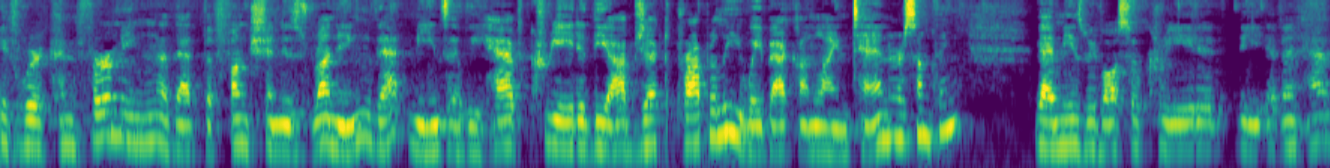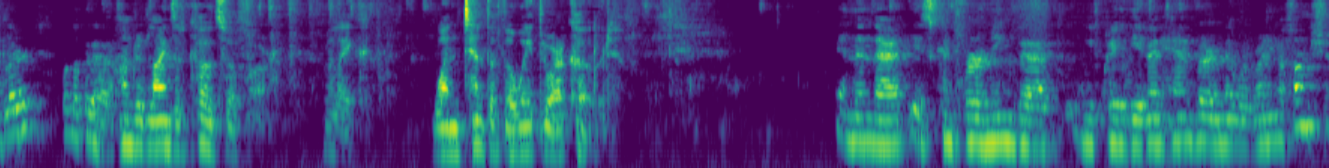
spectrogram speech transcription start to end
If we're confirming that the function is running, that means that we have created the object properly way back on line 10 or something. That means we've also created the event handler. Well, look at that, 100 lines of code so far. We're like one-tenth of the way through our code. And then that is confirming that we've created the event handler and that we're running a function.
